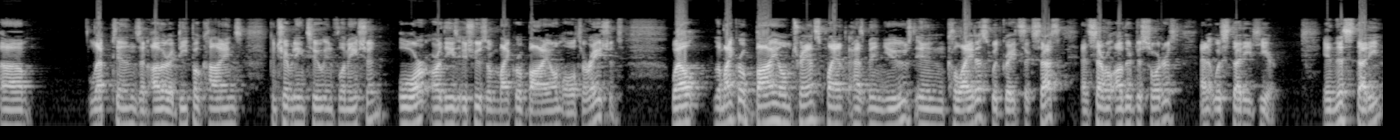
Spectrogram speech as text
uh, leptins and other adipokines contributing to inflammation, or are these issues of microbiome alterations? Well, the microbiome transplant has been used in colitis with great success and several other disorders, and it was studied here. In this study,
